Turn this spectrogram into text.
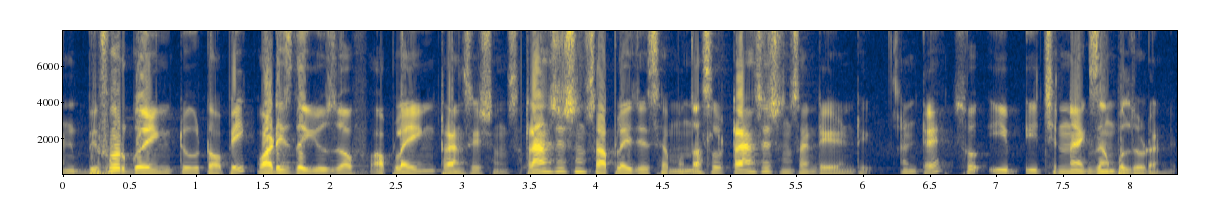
And before going to topic what is the use of applying transitions? Transitions apply చేసే ముందు అసలు ట్రాన్సాక్షన్స్ అంటే ఏంటి? అంటే సో ఈ ఈ చిన్న ఎగ్జాంపుల్ చూడండి.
